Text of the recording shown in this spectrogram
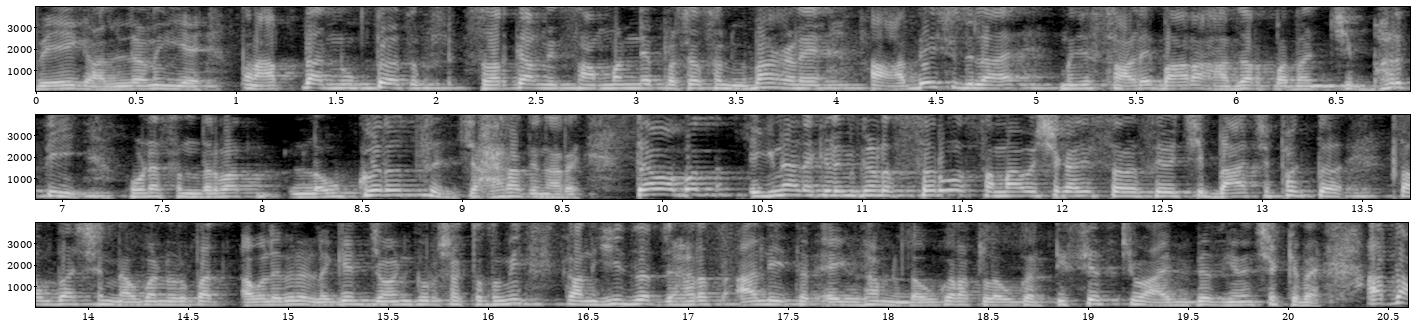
वेग आलेला नाहीये. पण आता नुकतंच सरकारने सामान्य प्रशासन विभागाने हा आदेश दिला आहे म्हणजे साडेबारा हजार पदांची भरती होण्यासंदर्भात लवकरच जाहिरात येणार आहे. त्याबाबत इग्नाट अकॅडमीकडे सर्व समावेशक आणि सरसेवेची बॅच फक्त चौदाशे नव्याण्णव रुपयात अवेलेबल आहे. लगेच जॉईन करू शकता तुम्ही. कारण ही जर जाहिरात आली तर एक्झाम लवकरात लवकर टीसीएस किंवा आयबीपीएस घेण्याची शक्यता आहे. आता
